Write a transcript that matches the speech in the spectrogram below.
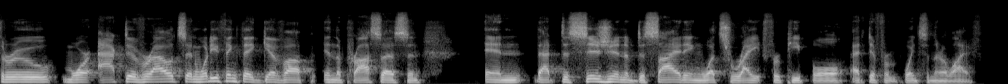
through more active routes? And what do you think they give up in the process? And and that decision of deciding what's right for people at different points in their life?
